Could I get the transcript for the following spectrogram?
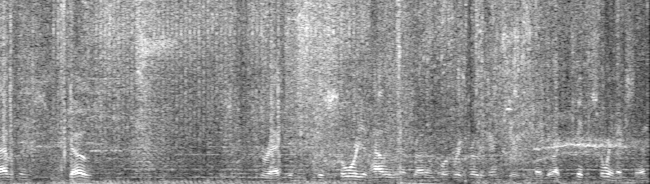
Savathûn's ghost is correct, and the story of how they were going to try to incorporate Crota into it and make it like fit the story makes sense.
